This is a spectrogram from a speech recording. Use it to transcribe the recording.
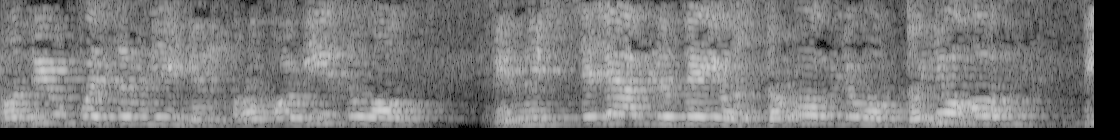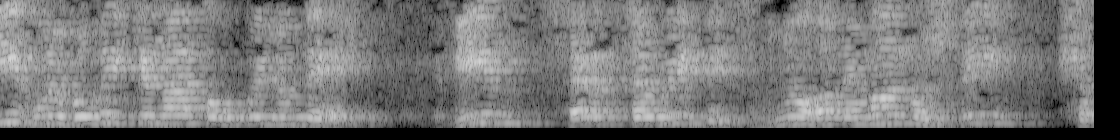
ходив по землі, він проповідував, він ісціляв людей, оздоровлював. До нього бігли великі натовпи людей. Він серцевидець, в нього нема нужди, щоб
